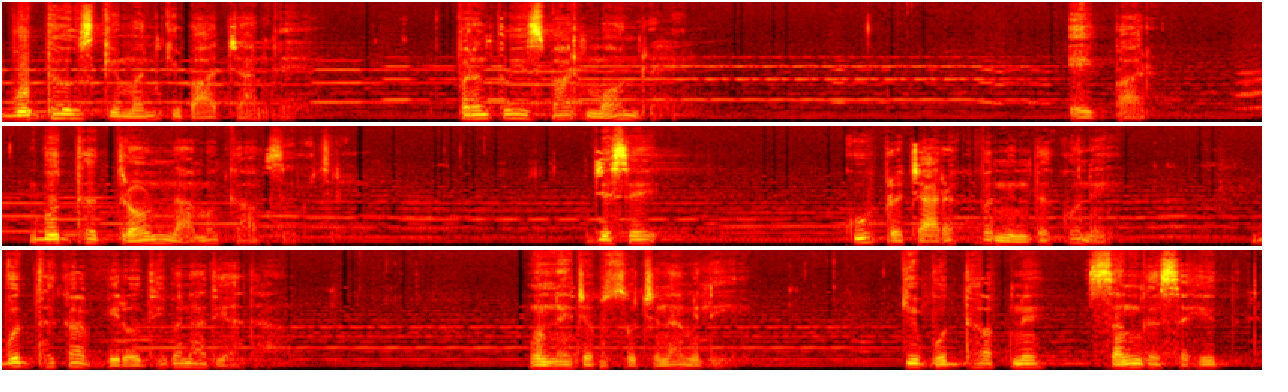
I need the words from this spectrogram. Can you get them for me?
बुद्ध उसके मन की बात जान गए, परंतु इस बार मौन रहे। एक बार बुद्ध द्रोण नामक गाँव से गुजरे, जिसे कुप्रचारक व निंदकों ने बुद्ध का विरोधी बना दिया था। उन्हें जब सूचना मिली कि बुद्ध अपने संघ सहित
